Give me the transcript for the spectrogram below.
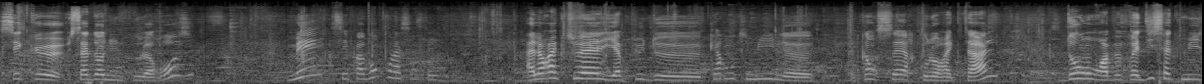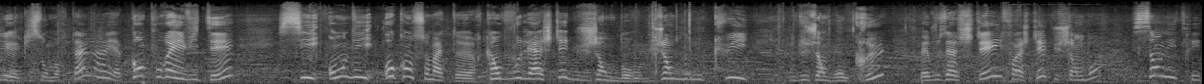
c'est que ça donne une couleur rose, mais c'est pas bon pour la santé. À l'heure actuelle, il y a plus de 40 000 euh, cancers colorectals, dont à peu près 17 000 qui sont mortels, hein, qu'on pourrait éviter si on dit aux consommateurs, quand vous voulez acheter du jambon, du jambon cuit ou du jambon cru, ben vous achetez, il faut acheter du jambon sans nitrite.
